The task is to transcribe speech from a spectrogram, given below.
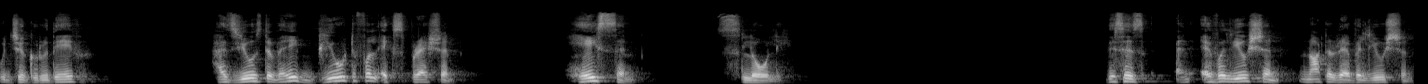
Pujya Gurudev, has used a very beautiful expression hasten slowly. This is an evolution, not a revolution.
